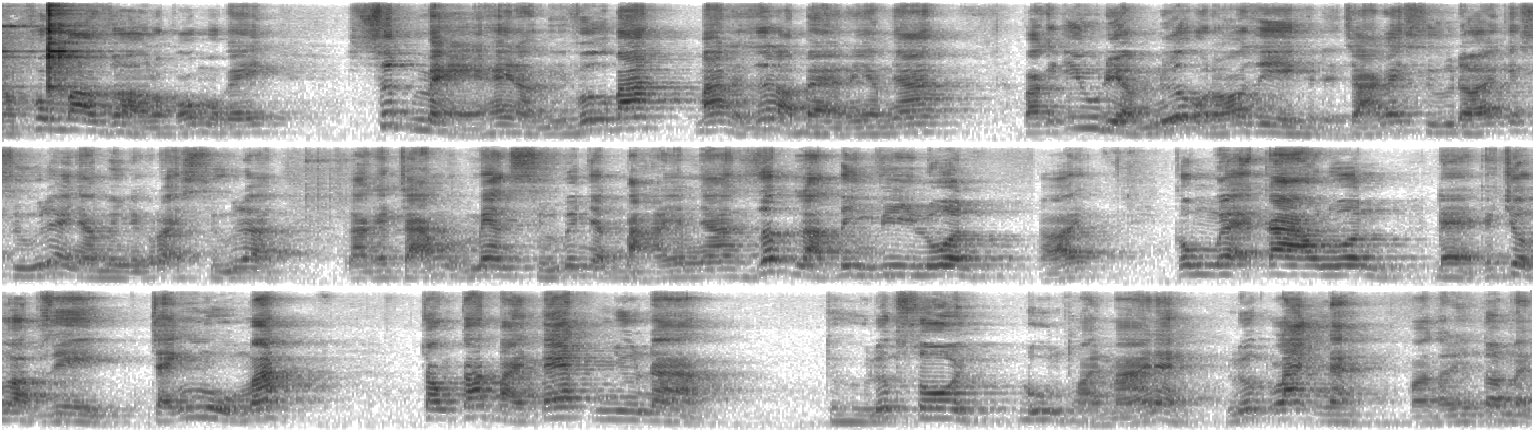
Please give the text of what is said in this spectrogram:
nó không bao giờ nó có một cái sứt mẻ hay là bị vỡ bát. Bát này rất là bền anh em nhá. Và cái ưu điểm nữa của nó gì? Để tráng cái sứ đấy. Cái sứ này nhà mình là cái loại sứ là là cái tráng một men sứ bên Nhật Bản anh em nhá. Rất là tinh vi luôn. Đấy, công nghệ cao luôn. Để cái trường hợp gì? Tránh mù mắt. Trong các bài test như là từ nước sôi, đun thoải mái này, nước lạnh này, hoàn toàn yên tâm này.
